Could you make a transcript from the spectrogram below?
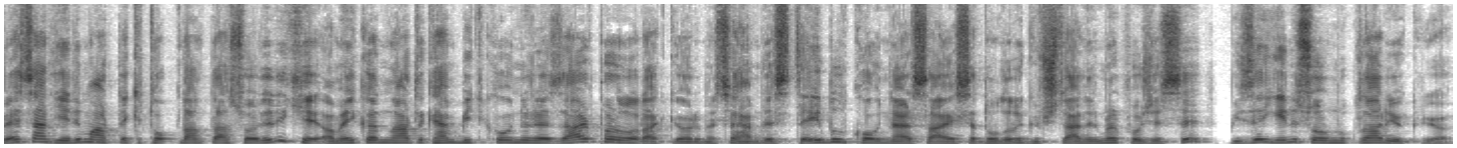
Besant 7 Mart'taki toplantıdan sonra ki Amerika'nın artık hem Bitcoin'i rezerv para olarak görmesi hem de stable coin'ler sayesinde doları güçlendirme projesi bize yeni sorumluluklar yüklüyor.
